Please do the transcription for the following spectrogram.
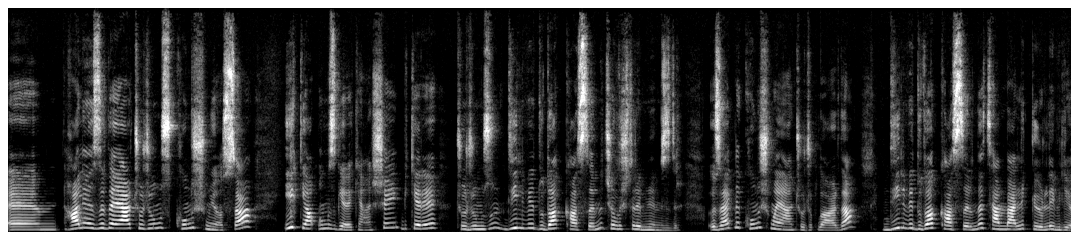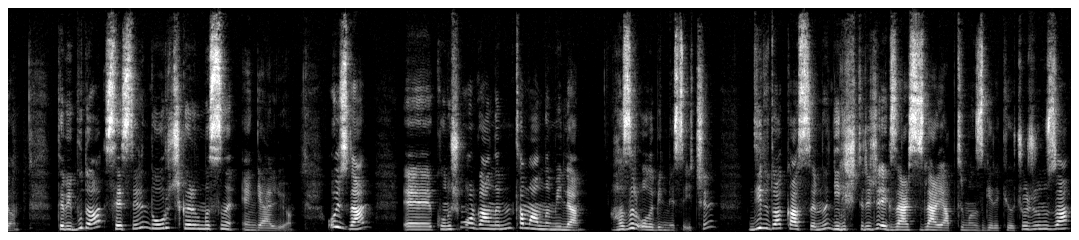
E, hali hazırda eğer çocuğumuz konuşmuyorsa ilk yapmamız gereken şey bir kere çocuğumuzun dil ve dudak kaslarını çalıştırabilmemizdir. Özellikle konuşmayan çocuklarda dil ve dudak kaslarında tembellik görülebiliyor. Tabii bu da seslerin doğru çıkarılmasını engelliyor. O yüzden e, konuşma organlarının tam anlamıyla hazır olabilmesi için dil dudak kaslarını geliştirici egzersizler yaptırmanız gerekiyor çocuğunuza.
